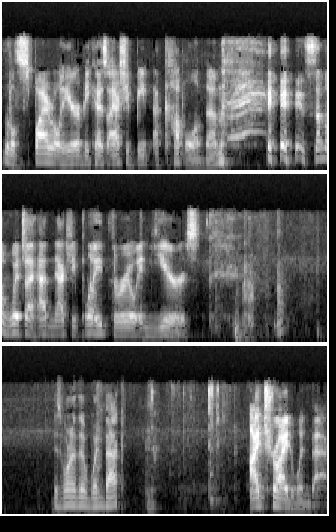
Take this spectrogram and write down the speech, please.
little spiral here because I actually beat a couple of them, some of which I hadn't actually played through in years. Is one of them Winback? I tried Winback.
